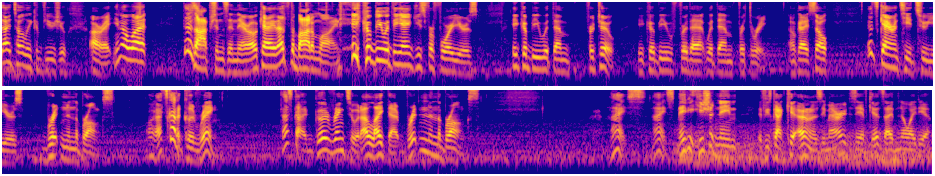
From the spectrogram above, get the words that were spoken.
I totally confuse you. All right, you know what? There's options in there, okay? That's the bottom line. He could be with the Yankees for four years. He could be with them for two. He could be for that with them for three. Okay, so it's guaranteed two years. Britton in the Bronx. Oh, that's got a good ring. That's got a good ring to it. I like that. Britton in the Bronx. Nice, nice. Maybe he should name if he's got kid. I don't know. Is he married? Does he have kids? I have no idea.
